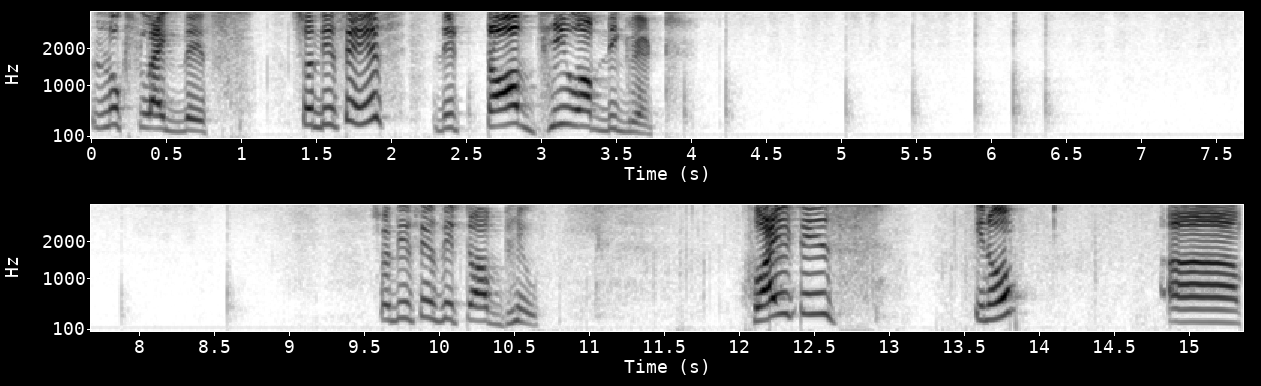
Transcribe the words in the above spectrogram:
looks like this. So, this is the top view of the grate. So, this is the top view why it is you know uh,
